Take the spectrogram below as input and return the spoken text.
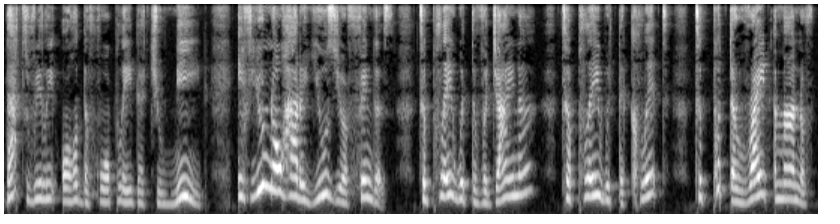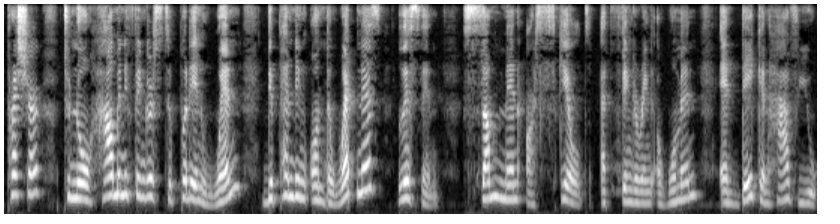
that's really all the foreplay that you need. If you know how to use your fingers to play with the vagina, to play with the clit, to put the right amount of pressure, to know how many fingers to put in when, depending on the wetness, listen, some men are skilled at fingering a woman and they can have you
